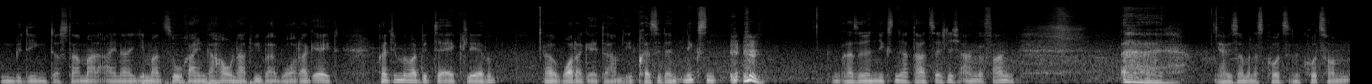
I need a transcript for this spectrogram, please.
unbedingt, dass da mal einer jemand so reingehauen hat wie bei Watergate. Könnt ihr mir mal bitte erklären? Äh, Watergate, da haben die Präsident Nixon, Präsident Nixon hat tatsächlich angefangen, äh, ja, wie soll man das kurz in Kurzform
